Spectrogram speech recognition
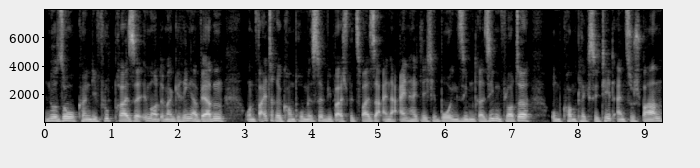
Nur so können die Flugpreise immer und immer geringer werden und weitere Kompromisse wie beispielsweise eine einheitliche Boeing 737-Flotte, um Komplexität einzusparen,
